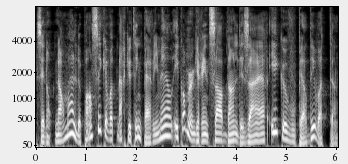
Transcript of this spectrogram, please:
C'est donc normal de penser que votre marketing par email est comme un grain de sable dans le désert et que vous perdez votre temps.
